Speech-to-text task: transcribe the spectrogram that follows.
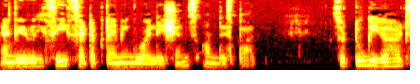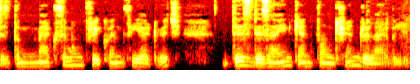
and we will see setup timing violations on this path. So 2 gigahertz is the maximum frequency at which this design can function reliably.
